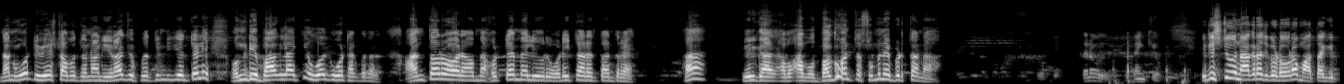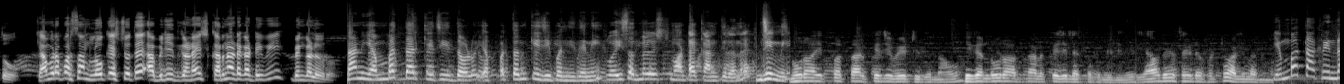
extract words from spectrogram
ನಾನು ಓಟ್ ವೇಸ್ಟ್ ಆಗೋದು. ನಾನು ಈ ರಾಜ್ಯ ಪ್ರತಿನಿಧಿ ಅಂತೇಳಿ ಅಂಗಡಿ ಬಾಗ್ಲಾಕಿ ಹೋಗಿ ಓಟ್ ಹಾಕ್ಬಿಡ್ತಾರೆ. ಅಂಥವ್ರು ಹೊಟ್ಟೆ ಮೇಲೆ ಇವರು ಹೊಡಿತಾರೆ ಅಂತಂದ್ರೆ ಹಾಂ? ಇವ್ರಿಗೆ ಭಗವಂತ ಸುಮ್ಮನೆ ಬಿಡ್ತಾನ? ಥ್ಯಾಂಕ್ ಯು ಇದಿಷ್ಟು ನಾಗರಾಜ್ ಗೌಡ ಅವರ ಮಾತಾಗಿತ್ತು. ಕ್ಯಾಮರಾ ಪರ್ಸನ್ ಲೋಕೇಶ್ ಜೊತೆ ಅಭಿಜಿತ್ ಗಣೇಶ್ ಕರ್ನಾಟಕ ಟಿವಿ ಬೆಂಗಳೂರು. ನಾನು ಎಂಬತ್ತಾರು ಕೆಜಿ ಇದ್ದವಳು ಎಪ್ಪತ್ತೊಂದು ಕೆಜಿ ಬಂದಿದ್ದೀನಿ. ವಯಸ್ಸಾದ್ಮೇಲೆ ಸ್ಮಾರ್ಟ್ ಆಗಿ ಕಾಣ್ತೀರ ಅಂದ್ರೆ ಜಿನ್ನಿ. ನೂರ ಇಪ್ಪತ್ತಾರು ಕೆಜಿ ವೇಟ್ ಇದ್ದು ನಾವು. ಈಗ ನೂರ ಹದಿನಾಲ್ಕು ಕೆಜಿ ಲೆಕ್ಕ ಬಂದಿದ್ದೀವಿ. ಯಾವುದೇ ಸೈಡ್ ಎಫೆಕ್ಟ್ ಆಗಿಲ್ಲ ಎಂಬತ್ನಾಲ್ಕರಿಂದ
